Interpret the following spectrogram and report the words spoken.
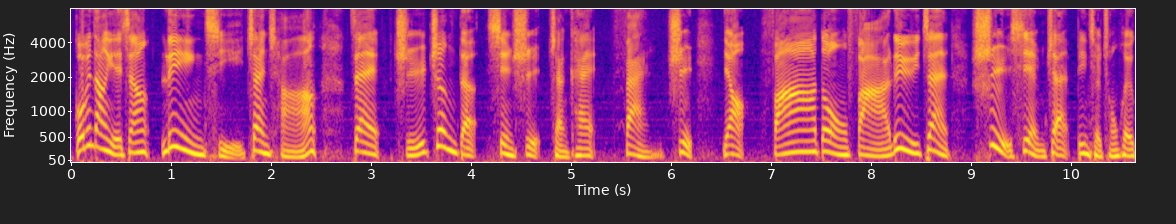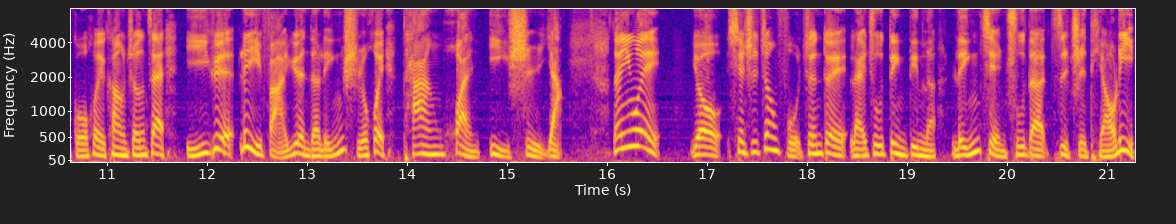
国民党也将另起战场，在执政的县市展开反制，要。发动法律战、市县战，并且重回国会抗争，在一月立法院的临时会瘫痪议事呀。那因为有县市政府针对莱猪订定了零检出的自治条例，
